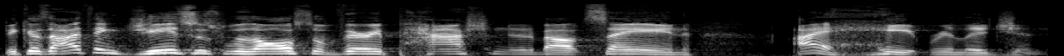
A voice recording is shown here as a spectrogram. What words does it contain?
Because I think Jesus was also very passionate about saying, I hate religion.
